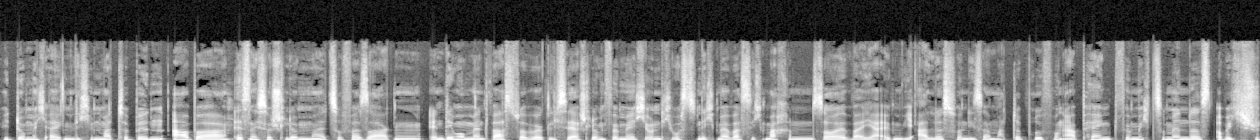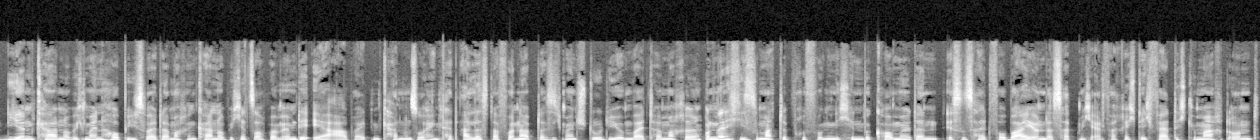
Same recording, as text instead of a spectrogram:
wie dumm ich eigentlich in Mathe bin, aber ist nicht so schlimm, mal zu versagen. In dem Moment war es zwar wirklich sehr schlimm für mich und ich wusste nicht mehr, was ich machen soll, weil ja irgendwie alles von dieser Matheprüfung abhängt, für mich zumindest. Ob ich studieren kann, ob ich meine Hobbys weitermachen kann, ob ich jetzt auch beim MDR arbeiten kann und so hängt halt alles davon ab, dass ich mein Studium weitermache. Und wenn ich diese Matheprüfung nicht hinbekomme, dann ist es halt vorbei und das hat mich einfach richtig fertig gemacht und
